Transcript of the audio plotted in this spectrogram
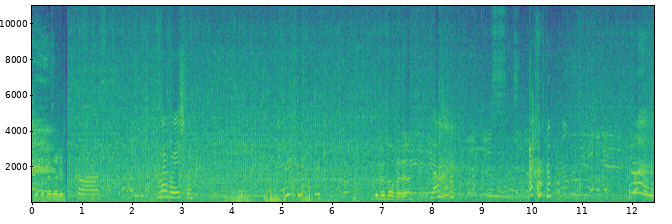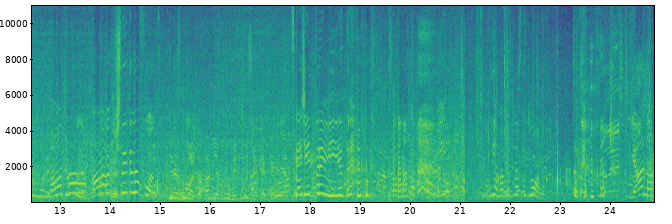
Що показали? Клас. Ми вийшли. Дуже добре, так? Да. Мама трубку не. Мама виключний телефон. Не зможе. Там є другий бусик. Скажіть привіт. Ні, ми вже для стадіону. Яна.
